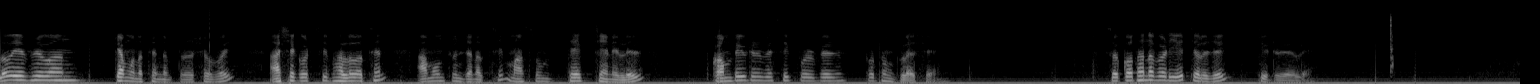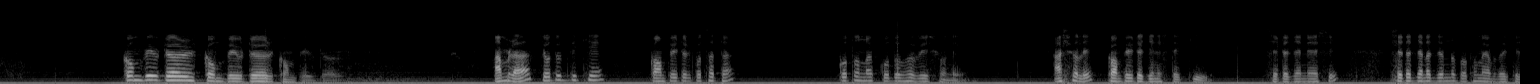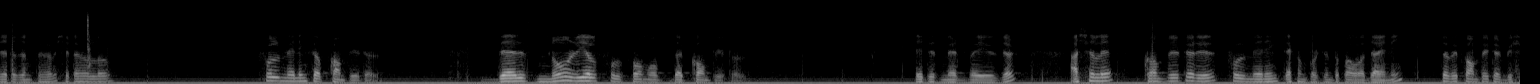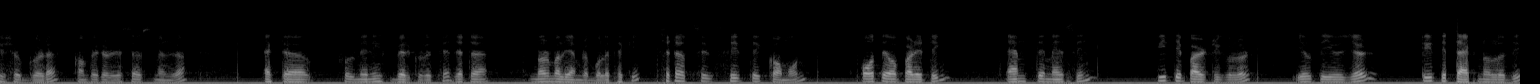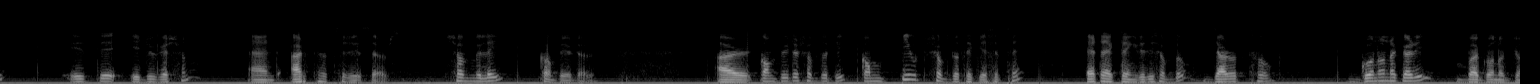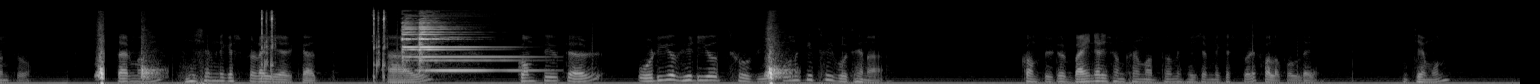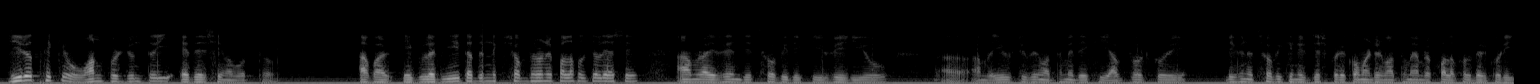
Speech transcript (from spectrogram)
Hello everyone, কেমন আছেন আপনারা সবাই? আশা করছি ভালো আছেন। আমন্ত্রণ জানাচ্ছি মাসুম টেক চ্যানেলের কম্পিউটার বেসিক পর্বের প্রথম ক্লাসে। সো কথা না বাড়িয়ে চলে যাই টিউটোরিয়ালে কম্পিউটার কম্পিউটার কম্পিউটার। আমরা চতুর্দিকে কম্পিউটার কথাটা কত না কতভাবে শুনি। আসলে কম্পিউটার জিনিসটা কি, সেটা জেনে আসি। সেটা জানার জন্য প্রথমে আমাদেরকে যেটা জানতে হবে, সেটা হলো full meanings of computer there is no real full form of the computer. It is made by user. আসলে কম্পিউটারের ফুল মিনিংস এখন পর্যন্ত পাওয়া যায়নি, তবে কম্পিউটার বিশেষজ্ঞরা, কম্পিউটার রিসার্চম্যানরা একটা ফুল মিনিংস বের করেছে, যেটা নর্মালি আমরা বলে থাকি। সেটা হচ্ছে সিতে কমন ওতে অপারেটিং এমতে মেশিন পিতে পার্টিকুলার ইউতে ইউজার টিতে টেকনোলজি এতে এডুকেশন অ্যান্ড আর্থ হচ্ছে রিসার্চ সব মিলেই কম্পিউটার আর কম্পিউটার শব্দটি কম্পিউট শব্দ থেকে এসেছে। এটা একটা ইংরেজি শব্দ, যার অর্থ গণনাকারী বা গণক যন্ত্র। তার মানে হিসাব নিকাশ করাই এর কাজ। আর কম্পিউটার অডিও ভিডিও ছবি কোনো কিছুই বোঝে না। কম্পিউটার বাইনারি সংখ্যার মাধ্যমে হিসাব নিকাশ করে ফলাফল দেয়। যেমন, জিরো থেকে ওয়ান পর্যন্তই এদের সীমাবদ্ধ। আবার এগুলা দিয়েই তাদের নাকি সব ধরনের ফলাফল চলে আসে। আমরা ইভেন যে ছবি দেখি ভিডিও আমরা ইউটিউবের মাধ্যমে দেখি আপলোড করি, বিভিন্ন ছবিকে নির্দেশ করে কমান্ডের মাধ্যমে আমরা ফলাফল বের করি।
